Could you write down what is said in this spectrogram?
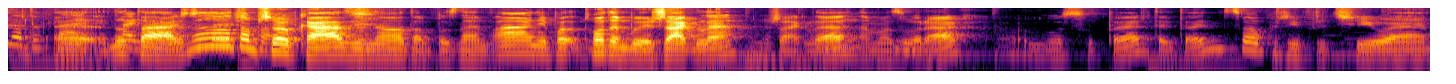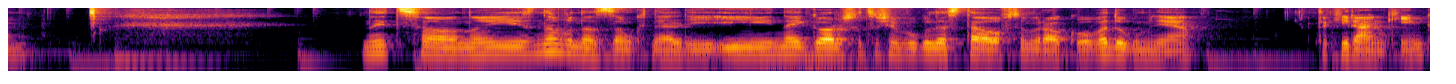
No to fajnie. E, no fajnie, tak, no tam przy powiedz. okazji, no tam poznałem Anię. Po, potem były żagle, żagle na Mazurach. Było super, tak dalej. No co, później wróciłem. No i co? No i znowu nas zamknęli. I najgorsze, co się w ogóle stało w tym roku, według mnie, taki ranking,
